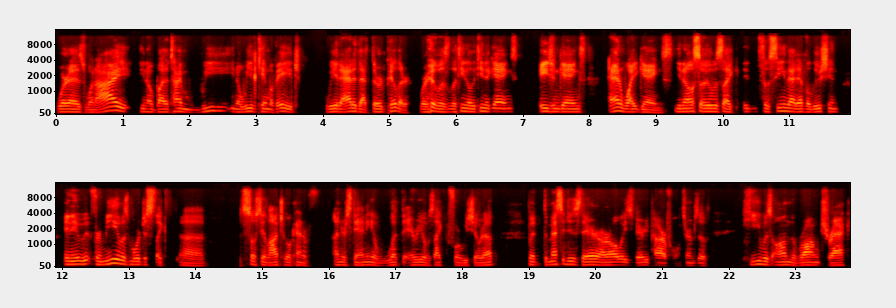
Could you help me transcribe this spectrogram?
Whereas when I, you know, by the time we, you know, we came of age, we had added that third pillar where it was Latino, Latina gangs, Asian gangs, and white gangs. You know, so it was like so seeing that evolution, and it for me it was more just like uh, sociological kind of understanding of what the area was like before we showed up. But the messages there are always very powerful in terms of he was on the wrong track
